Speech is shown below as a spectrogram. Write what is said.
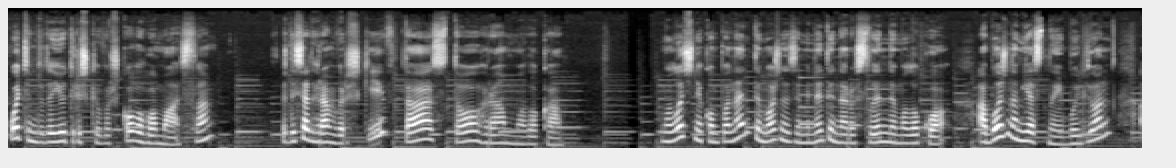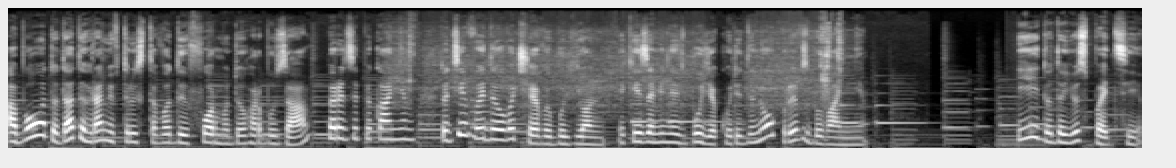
Потім додаю трішки вершкового масла, 50 г вершків та 100 г молока. Молочні компоненти можна замінити на рослинне молоко, або ж на м'ясний бульйон, або додати грамів 300 води в форму до гарбуза перед запіканням, тоді вийде овочевий бульйон, який замінить будь-яку рідину при взбиванні. І додаю спеції:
